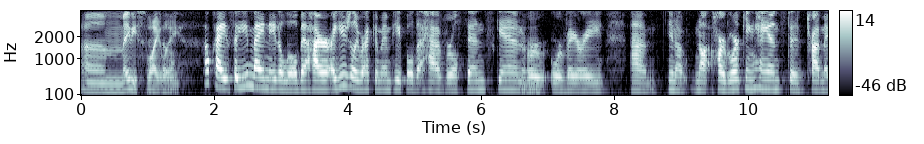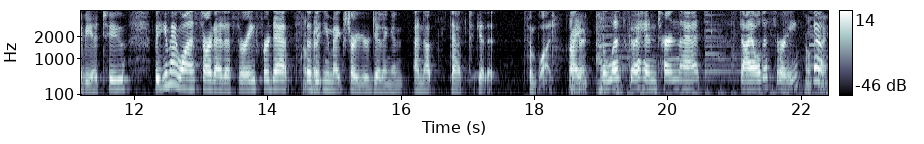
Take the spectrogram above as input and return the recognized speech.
Um, maybe slightly. Okay, so you may need a little bit higher. I usually recommend people that have real thin skin or, Mm-hmm. or very, um, you know, not hardworking hands to try maybe a two. But you may want to start at a three for depth so Okay. that you make sure you're getting an, enough depth to get it some blood, right? Okay. So let's go ahead and turn that dial to three. Okay.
